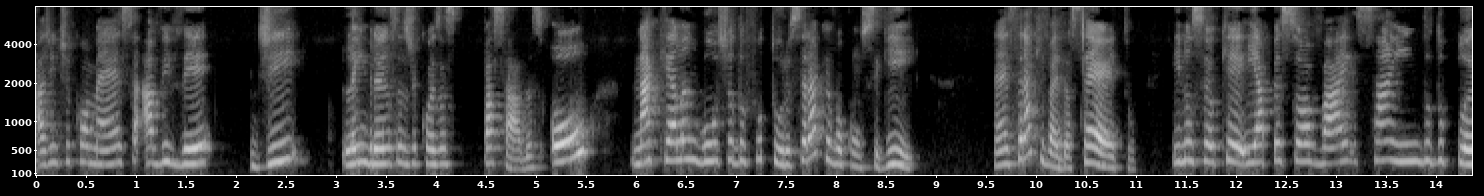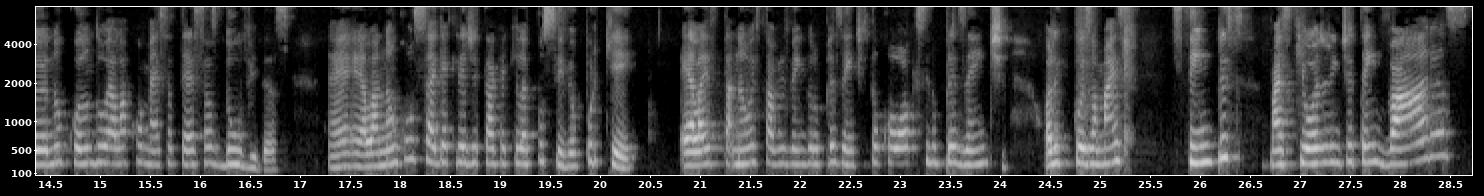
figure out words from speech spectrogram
a gente começa a viver de lembranças de coisas passadas. Ou naquela angústia do futuro. Será que eu vou conseguir? Né? Será que vai dar certo? E não sei o quê. E a pessoa vai saindo do plano quando ela começa a ter essas dúvidas. Né? Ela não consegue acreditar que aquilo é possível. Por quê? Ela está, não está vivendo no presente. Então, coloque-se no presente. Olha que coisa mais simples, mas que hoje a gente tem várias,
